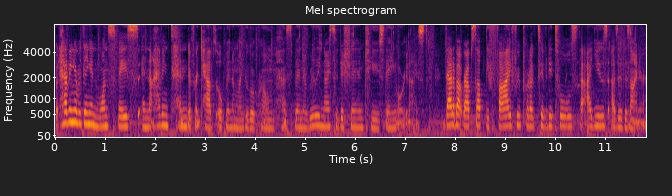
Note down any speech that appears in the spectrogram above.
But having everything in one space and not having 10 different tabs open on my Google Chrome has been a really nice addition to staying organized. That about wraps up the five free productivity tools that I use as a designer.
